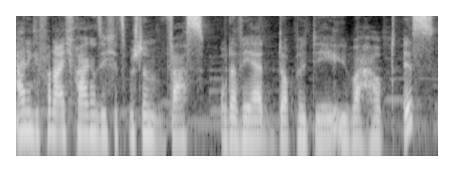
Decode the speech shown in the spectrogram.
Einige von euch fragen sich jetzt bestimmt, was oder wer Doppel-D überhaupt ist.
